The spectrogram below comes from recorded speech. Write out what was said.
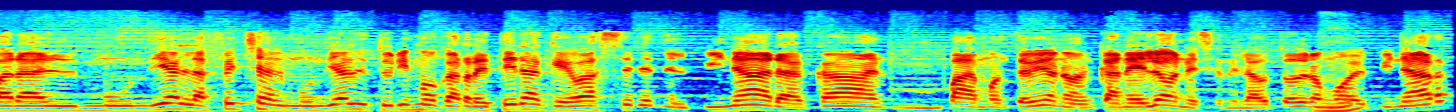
para el Mundial, la fecha del Mundial de Turismo Carretera que va a ser en el Pinar, acá en, va, en Montevideo, no, en Canelones, en el Autódromo del Pinar.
